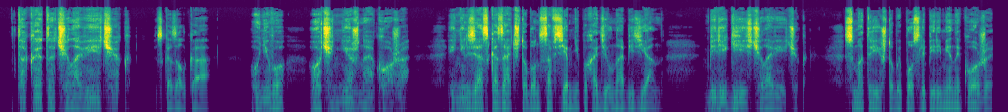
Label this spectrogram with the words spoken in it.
— Так это человечек, — сказал Ка. У него очень нежная кожа, и нельзя сказать, чтобы он совсем не походил на обезьян. Берегись, человечек. Смотри, чтобы после перемены кожи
